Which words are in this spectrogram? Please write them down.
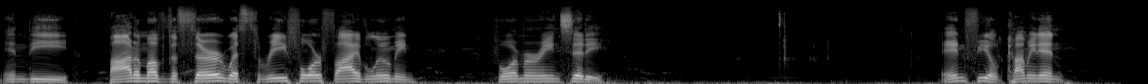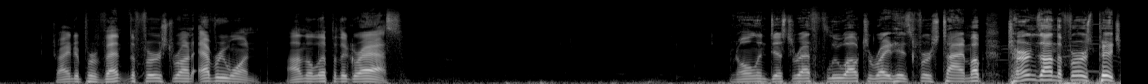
in the bottom of the third with three, four, five looming for Marine City. Infield coming in trying to prevent the first run. Everyone on the lip of the grass. Nolan Distelrath flew out to right his first time up, turns on the first pitch,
